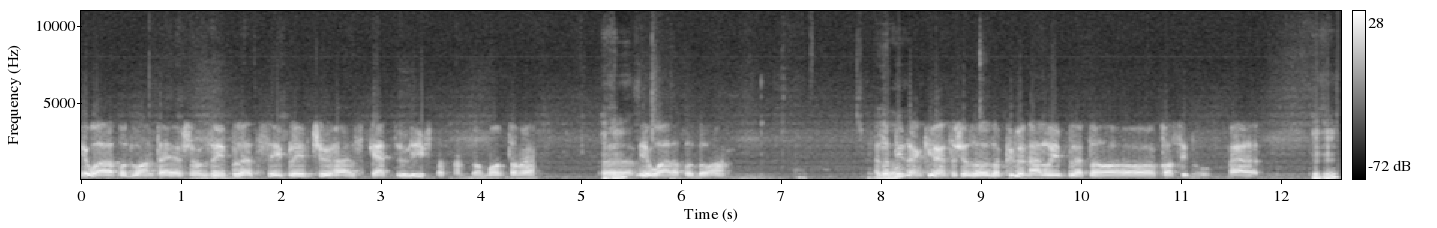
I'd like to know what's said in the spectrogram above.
Jó állapotban van teljesen az épület, szép lépcsőház, kettő lift, azt nem tudom, mondtam-e. Uh-huh. Jó állapotban van. Ez Jó. a 19-es, ez az a különálló épület a, a kaszinó mellett. Uh-huh.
